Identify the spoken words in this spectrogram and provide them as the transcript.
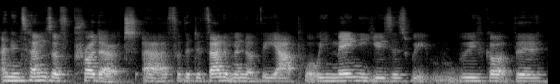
And in terms of product uh, for the development of the app what we mainly use is we we've got the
